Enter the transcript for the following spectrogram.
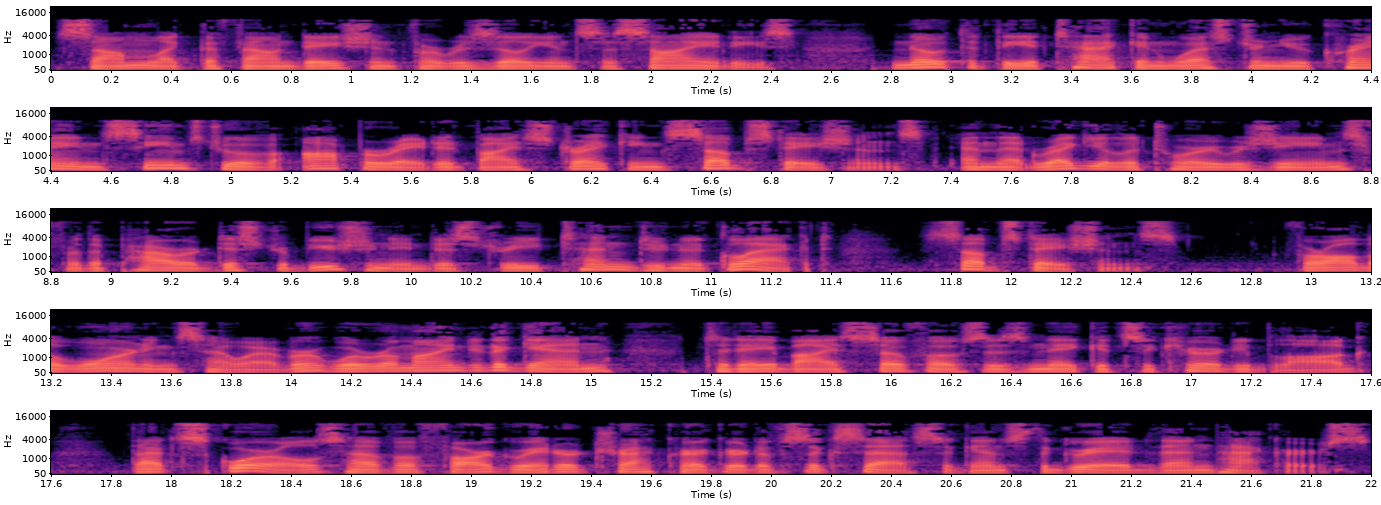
Some, like the Foundation for Resilient Societies, note that the attack in western Ukraine seems to have operated by striking substations and that regulatory regimes for the power distribution industry tend to neglect substations. For all the warnings, however, we're reminded again, today by Sophos' Naked Security blog, that squirrels have a far greater track record of success against the grid than hackers.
